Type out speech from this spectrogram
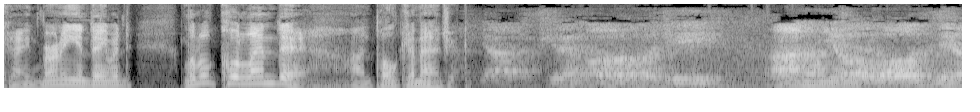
Okay, Bernie and David, Little Kolende on Polka Magic. Przychodzi aniołowie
